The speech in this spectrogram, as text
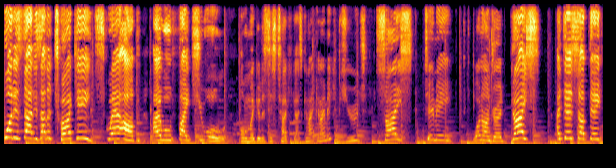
What is that? Is that a turkey? Square up. I will fight you all. Oh my goodness, this turkey, guys. Can I can I make him huge? Size, Timmy, 100. Guys, I did something.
